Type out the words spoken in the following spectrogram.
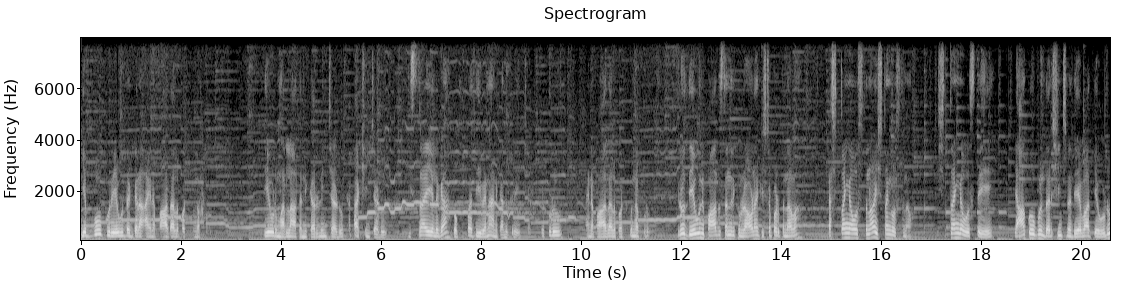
ఎబ్బోకు రేవు దగ్గర ఆయన పాదాలు పట్టుకున్నప్పుడు దేవుడు మరలా అతన్ని కరుణించాడు కటాక్షించాడు ఇస్రాయేలుగా గొప్ప దీవెన ఆయనకు అనుగ్రహించాడు. ఎప్పుడు ఆయన పాదాలు పట్టుకున్నప్పుడు ఈరోజు దేవుని పాద సన్నిధికి రావడానికి ఇష్టపడుతున్నావా? కష్టంగా వస్తున్నావా? ఇష్టంగా వస్తున్నావా? ఇష్టంగా వస్తే యాకోబును దర్శించిన దేవాదేవుడు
